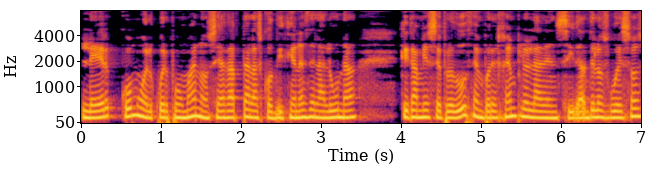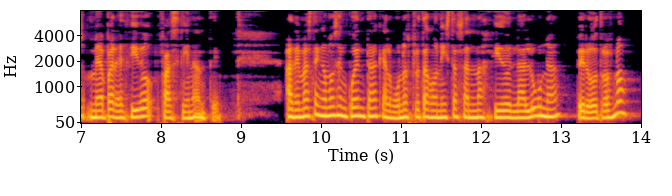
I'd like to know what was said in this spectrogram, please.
leer cómo el cuerpo humano se adapta a las condiciones de la Luna, qué cambios se producen, por ejemplo, en la densidad de los huesos, me ha parecido fascinante. Además, tengamos en cuenta que algunos protagonistas han nacido en la Luna, pero otros no.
